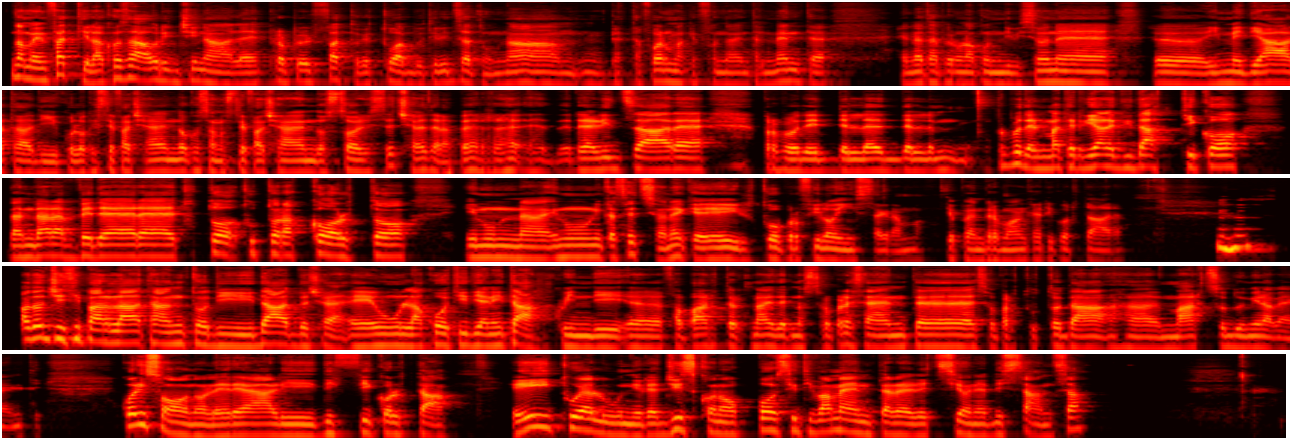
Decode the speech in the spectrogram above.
No, ma infatti la cosa originale è proprio il fatto che tu abbia utilizzato una mm, piattaforma che fondamentalmente è nata per una condivisione eh, immediata di quello che stai facendo, cosa non stai facendo, stories, eccetera, per eh, realizzare proprio, de- del, del, mm, proprio, del, materiale didattico da andare a vedere tutto, tutto raccolto in, un, in, un'unica sezione che è il tuo profilo Instagram, che poi andremo anche a ricordare. Mm-hmm. Ad oggi si parla tanto di DAD, cioè è un, la quotidianità, quindi eh, fa parte ormai del nostro presente, soprattutto da eh, marzo 2020. Quali sono le reali difficoltà e i tuoi alunni reagiscono positivamente alle lezioni a distanza?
